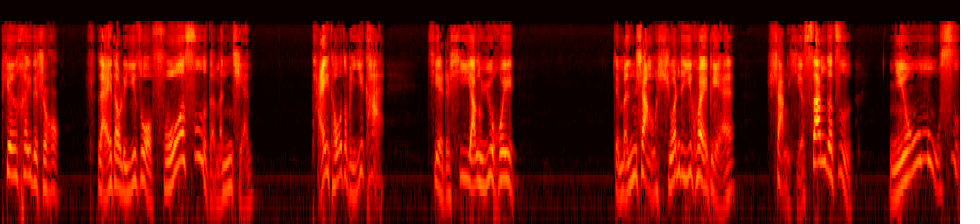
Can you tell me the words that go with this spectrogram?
天黑的时候，来到了一座佛寺的门前。抬头这么一看，借着夕阳余晖，这门上悬着一块匾，上写三个字：“牛木寺。”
